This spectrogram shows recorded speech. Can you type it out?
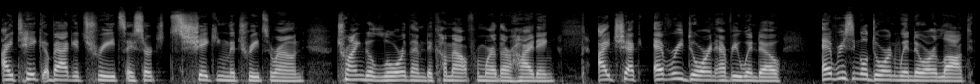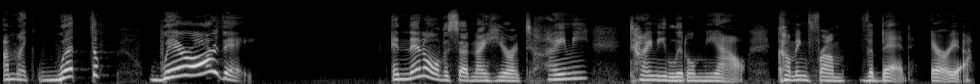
I take a bag of treats. I start shaking the treats around, trying to lure them to come out from where they're hiding. I check every door and every window. Every single door and window are locked. I'm like, what the? F- where are they? And then all of a sudden, I hear a tiny, tiny little meow coming from the bed area.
